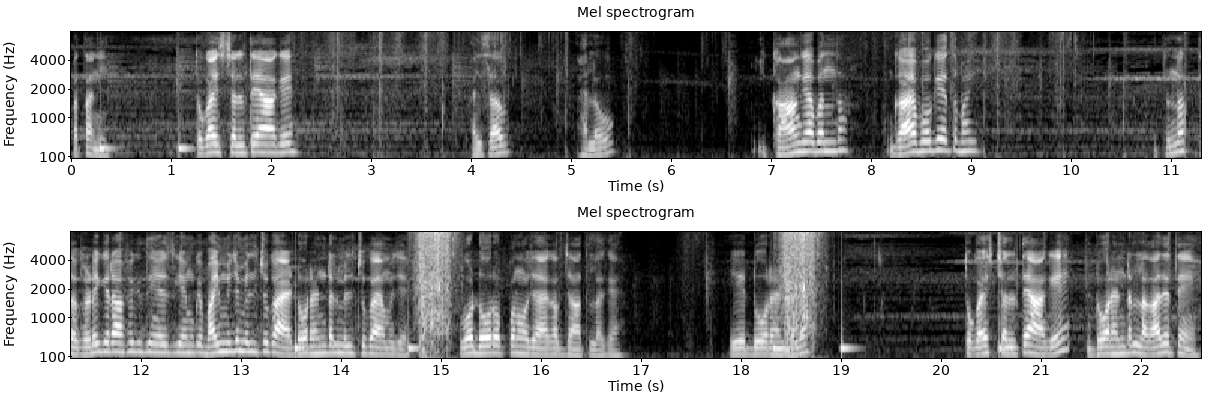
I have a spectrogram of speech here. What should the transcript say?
पता नहीं। तो गाइज़ चलते हैं आगे। भाई साहब हेलो कहाँ गया बंदा? गायब हो गया तो भाई। इतना तगड़े ग्राफिक दिए इस गेम के। भाई, मुझे मिल चुका है डोर हैंडल मिल चुका है मुझे। वो डोर ओपन हो जाएगा अब जहाँ तक लगे। ये डोर हैंडल है। तो गैस चलते हैं आगे। डोर हैंडल लगा देते हैं।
